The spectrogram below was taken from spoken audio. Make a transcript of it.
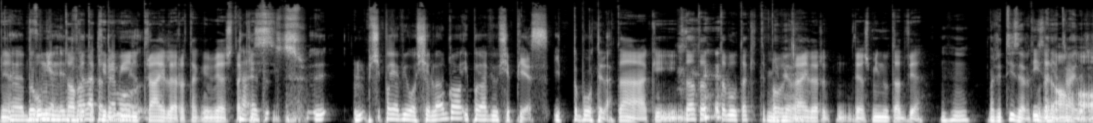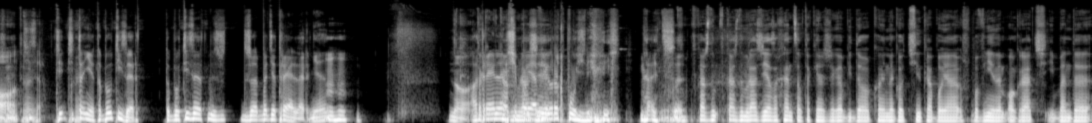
nie, E, dwuminutowy taki temu- reveal trailer, tak, wiesz, Ta, taki... e, t- t- się- pojawiło się logo i pojawił się pies. I to było tyle. Tak, i no to, to był taki typowy trailer, wiesz, minuta, dwie. Mhm. Bardziej teaser. Teaser, o, nie trailer, o, o, teaser. Ti- To nie, to był teaser. To był teaser, że- będzie trailer, nie? Mhm. No, a Tak, trailer się razie- pojawił rok później. Na E3. W każdym, w każdym razie ja zachęcam w takim razie Gabi do kolejnego odcinka, bo ja już powinienem ograć i będę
